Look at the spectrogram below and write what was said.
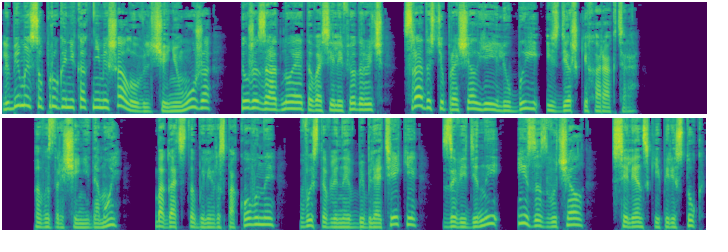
Любимая супруга никак не мешала увлечению мужа, и уже заодно это Василий Федорович с радостью прощал ей любые издержки характера. По возвращении домой богатства были распакованы, выставлены в библиотеке, заведены и зазвучал вселенский перестук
